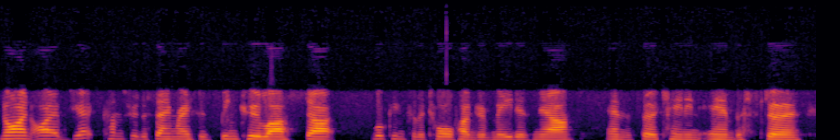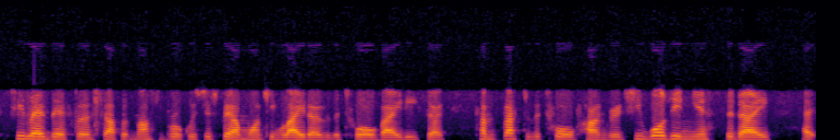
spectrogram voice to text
Nine, I Object comes through the same race as Binku last start, looking for the 1200 metres now, and the 13 in Amber Stern. She led there first up at Muswellbrook, was just found wanting late over the 1280, so comes back to the 1200. She was in yesterday at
